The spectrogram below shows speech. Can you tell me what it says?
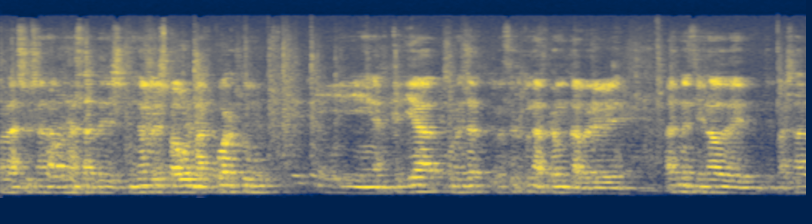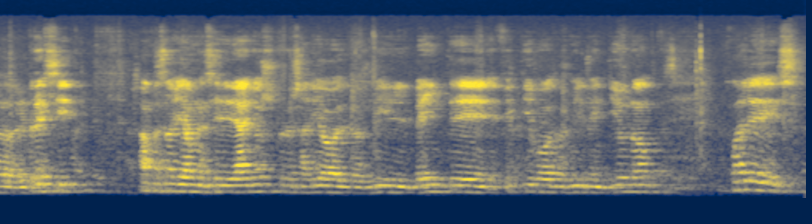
Hola Susana, buenas tardes. Mi nombre es Paul Marcuartu y quería hacerte una pregunta breve. Has mencionado de, de pasar lo del Brexit. Han pasado ya una serie de años, pero salió el 2020, efectivo 2021. ¿Cuál es,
